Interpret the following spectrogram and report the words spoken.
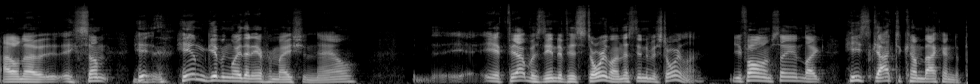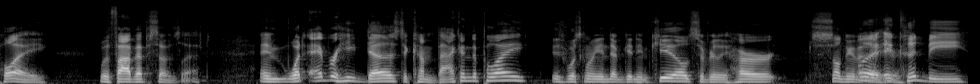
I don't know. Some him giving away that information now. If that was the end of his storyline, that's the end of his storyline. You follow what I'm saying? Like he's got to come back into play with five episodes left, and whatever he does to come back into play is what's going to end up getting him killed, severely hurt, something of that Well, nature. it could be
